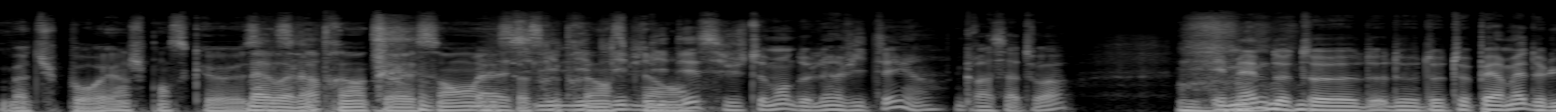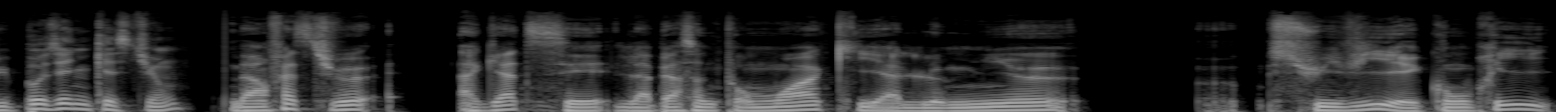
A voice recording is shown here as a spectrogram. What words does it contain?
Bah tu pourrais, hein, je pense que Bah ça voilà. serait très intéressant et Bah, ça c'est- serait très L'idée, inspirant. l'idée, c'est justement de l'inviter, hein, grâce à toi, et même de te, de, de- de te permettre de lui poser une question. Ben, en fait, si tu veux, Agathe, c'est la personne pour moi qui a le mieux euh, suivi et compris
